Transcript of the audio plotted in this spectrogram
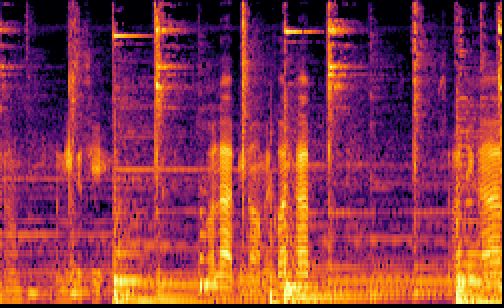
เอาวันนี้ก็สิขอลาพี่น้องไปก่อนครับ สวัสดีครับ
